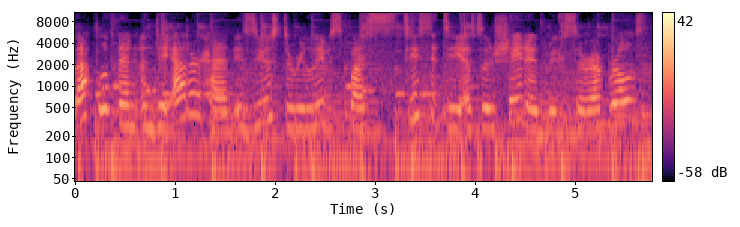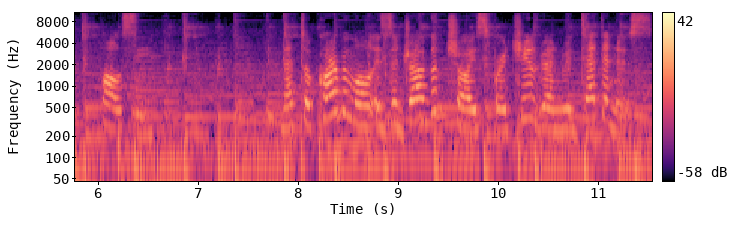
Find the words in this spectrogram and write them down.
Baclofen, on the other hand, is used to relieve spasticity associated with cerebral palsy. Methocarbamol is the drug of choice for children with tetanus.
